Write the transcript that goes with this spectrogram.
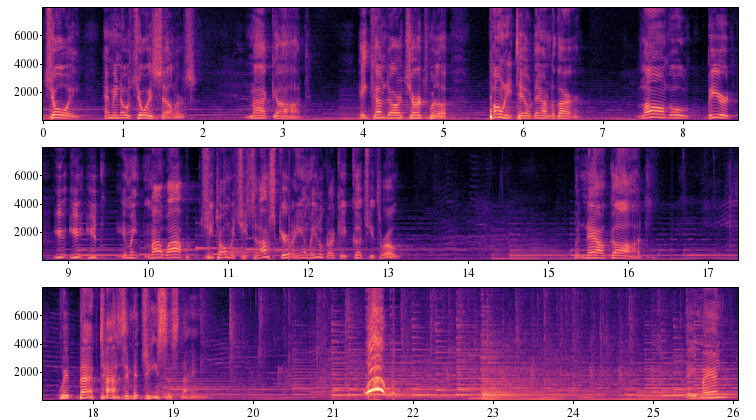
Joy. How many knows Joy Sellers? My God. He come to our church with a ponytail down to there. Long old beard. You, you, you, I mean, my wife, she told me, she said, I'm scared of him. He looked like he'd cut your throat. But now, God, we baptize him in Jesus' name. Woo! Amen.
